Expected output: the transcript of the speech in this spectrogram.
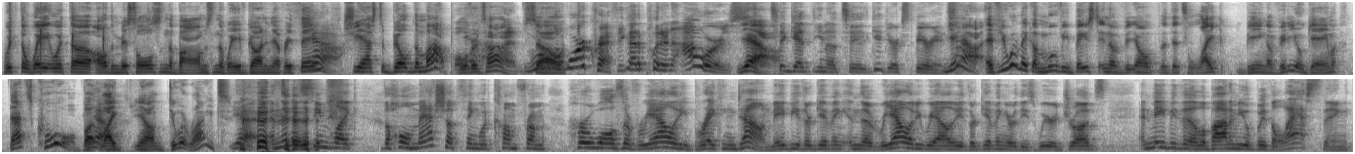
with the way with the all the missiles and the bombs and the wave gun and everything. Yeah. She has to build them up over Yeah. time. World So of Warcraft, you got to put in hours. Yeah. To get you know to get your experience. yeah, if you want to make a movie based in a you know that's like being a video game, that's cool. But Yeah. like you know, do it right. Yeah, and then it seemed like the whole mashup thing would come from her walls of reality breaking down. Maybe they're giving in the reality reality they're giving her these weird drugs, and maybe the lobotomy will be the last thing.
